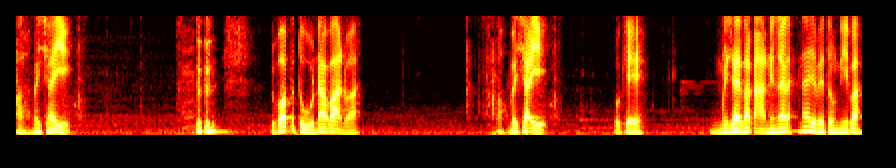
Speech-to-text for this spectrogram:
อ้าวไม่ใช่อีก หรือว่าประตูหน้าบ้านวะอ๋อไม่ใช่อีก โอเค ไม่ใช่สักอันนึงแหละน่าจะเป็นตรงนี้ปะ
